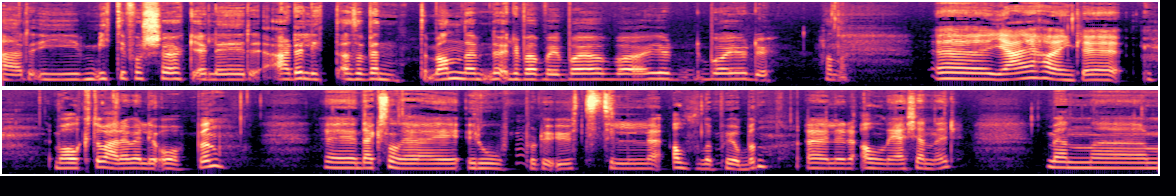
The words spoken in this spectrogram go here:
er i, midt i forsøk, eller er det litt Altså, venter man? Eller hva, hva, hva, gjør, hva gjør du, Hanne? Eh, jeg har egentlig valgt å være veldig åpen. Eh, det er ikke sånn at jeg roper det ut til alle på jobben, eller alle jeg kjenner. Men eh,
